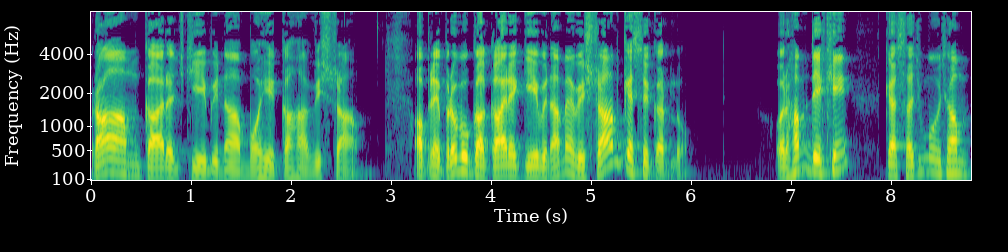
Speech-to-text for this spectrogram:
राम कारज किए बिना मोहे कहा विश्राम? अपने प्रभु का कार्य किए बिना मैं विश्राम कैसे कर लू? और हम देखें, क्या सचमुच हम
